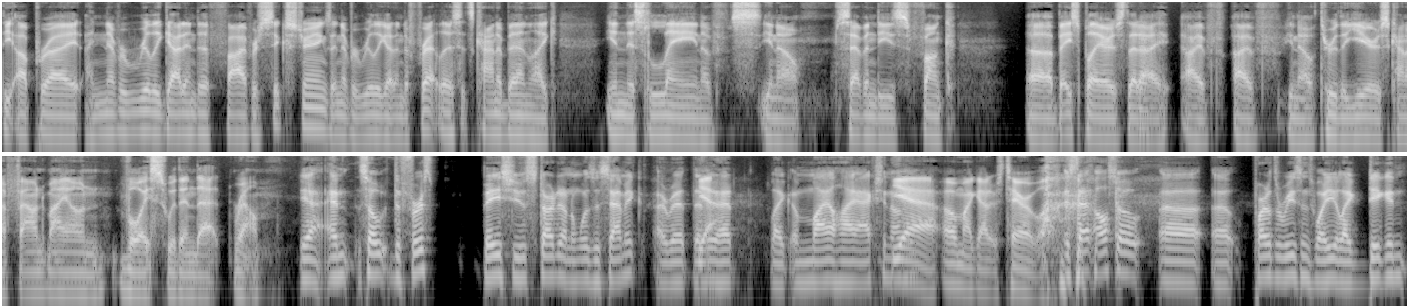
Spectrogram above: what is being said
the upright. I never really got into five or six strings. I never really got into fretless. It's kind of been like in this lane of, you know, 70s funk uh, bass players that I, I've, I've, you know, through the years kind of found my own voice within that realm. Yeah, and so the first bass you started on was a Samick. I read that Yeah. it had like a mile high action on it. Yeah. Oh my God. It was terrible. Is that also uh, uh, part of the reasons why you like dig into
